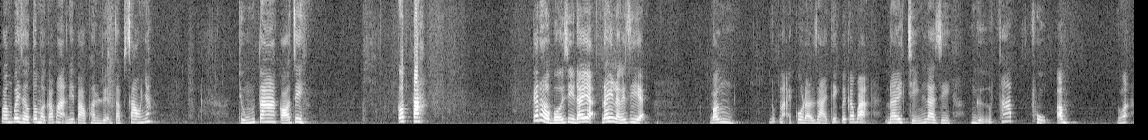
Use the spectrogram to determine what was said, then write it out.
Vâng, bây giờ tôi mời các bạn đi vào phần luyện tập sau nhé. Chúng ta có gì? Cấp ta. Kết hợp với gì đây ạ? Đây là cái gì ạ? Vâng, lúc nãy cô đã giải thích với các bạn. Đây chính là gì? Ngữ pháp phụ âm. Đúng không ạ?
